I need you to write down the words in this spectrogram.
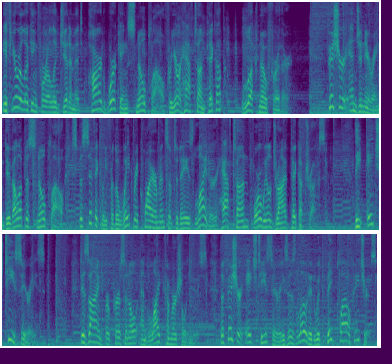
If you're looking for a legitimate, hard-working snowplow for your half-ton pickup, look no further. Fisher Engineering developed a snowplow specifically for the weight requirements of today's lighter half-ton four-wheel drive pickup trucks. The HT Series. Designed for personal and light commercial use, the Fisher HT Series is loaded with big plow features.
